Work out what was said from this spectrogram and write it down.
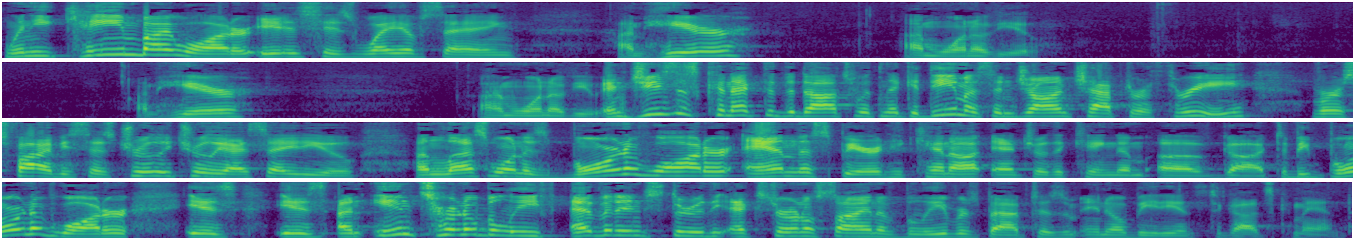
When he came by water, it is his way of saying, I'm here, I'm one of you. I'm here. I'm one of you. And Jesus connected the dots with Nicodemus in John chapter 3, verse 5. He says, Truly, truly, I say to you, unless one is born of water and the Spirit, he cannot enter the kingdom of God. To be born of water is, is an internal belief evidenced through the external sign of believers' baptism in obedience to God's command.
